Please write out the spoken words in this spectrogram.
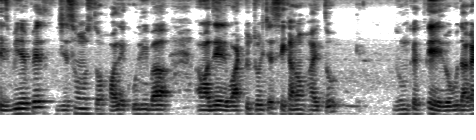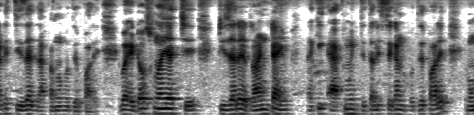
এসবিএফের যে সমস্ত হলে কুলি বা আমাদের ওয়ার্ড টু চলছে, সেখানেও হয়তো ধূমকেতু এ রঘু দাগাটির টিজার দেখানো হতে পারে। এবার এটাও শোনা যাচ্ছে টিজারের রান টাইম নাকি এক মিনিট তেতাল্লিশ সেকেন্ড হতে পারে এবং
